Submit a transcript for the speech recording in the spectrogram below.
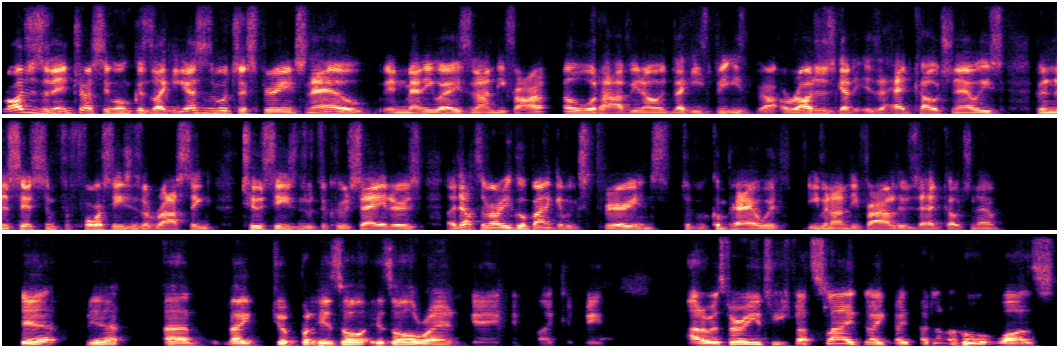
Roger's an interesting one because, like, he has as much experience now in many ways than Andy Farrell would have. You know, like he's, he's uh, Roger's got is a head coach now. He's been an assistant for four seasons with Racing, two seasons with the Crusaders. Like, that's a very good bank of experience to compare with even Andy Farrell, who's the head coach now. Yeah, yeah, and like, but his all his all round game, like, I mean, and it was very interesting. He got slagged. Like, I, I don't know who it was.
